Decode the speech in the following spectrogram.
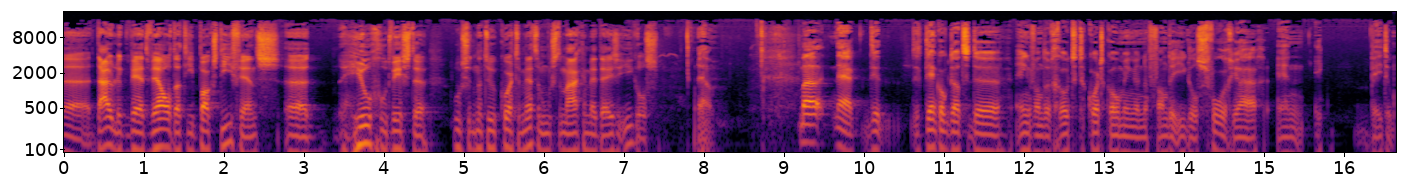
uh, duidelijk werd wel dat die Bucks defense uh, heel goed wisten hoe ze natuurlijk korte metten moesten maken met deze Eagles. Ja. Maar nou dit, ik denk ook dat de, een van de grote tekortkomingen van de Eagles vorig jaar, en ik weet ook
